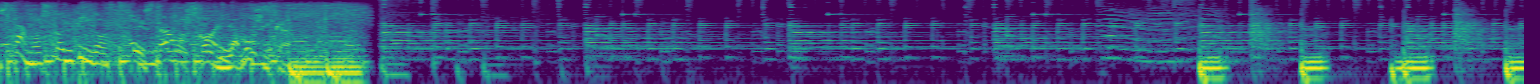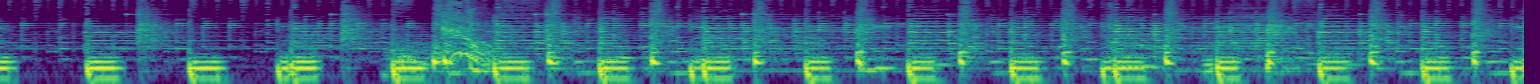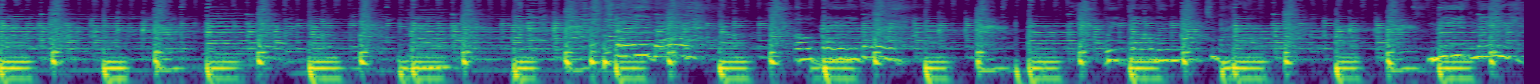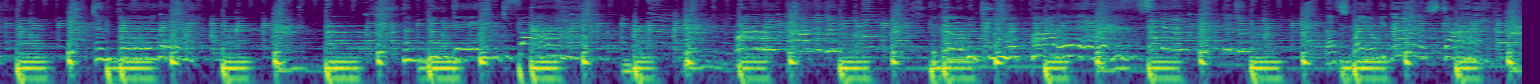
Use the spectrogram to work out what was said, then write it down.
Estamos contigo. Estamos con la música. that's where we gonna start.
